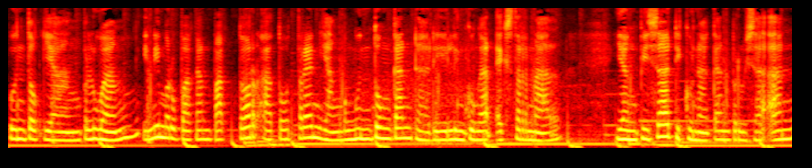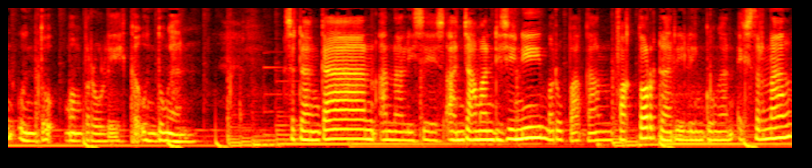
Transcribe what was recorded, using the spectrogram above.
Untuk yang peluang, ini merupakan faktor atau tren yang menguntungkan dari lingkungan eksternal yang bisa digunakan perusahaan untuk memperoleh keuntungan. Sedangkan analisis ancaman di sini merupakan faktor dari lingkungan eksternal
